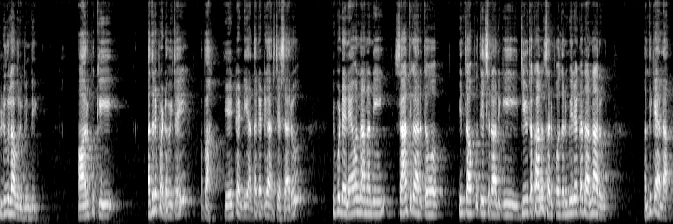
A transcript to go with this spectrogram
పిడుగులా ఉరిమింది. ఆ అరుపుకి అదిరిపడ్డ విజయ్ అబ్బా ఏంటండి అంత గట్టిగా అరిచేశారు? ఇప్పుడు నేనేమన్నానని శాంతి గారితో ఇంత అప్పు తీర్చడానికి జీవితకాలం సరిపోదని మీరే కదా అన్నారు. అందుకే అలా.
